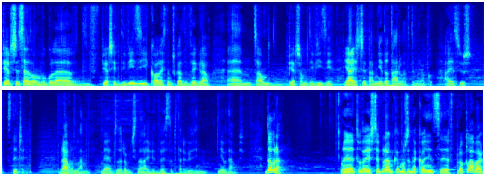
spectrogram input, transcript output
pierwszy sezon w ogóle w pierwszej dywizji. Koleś na przykład wygrał całą pierwszą dywizję. Ja jeszcze tam nie dotarłem w tym roku, a jest już styczeń. Brawo dla mnie. Miałem to zrobić na live 24 godziny. Nie udało się. Dobra. E, tutaj jeszcze bramka, może na koniec e, w proklabach,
